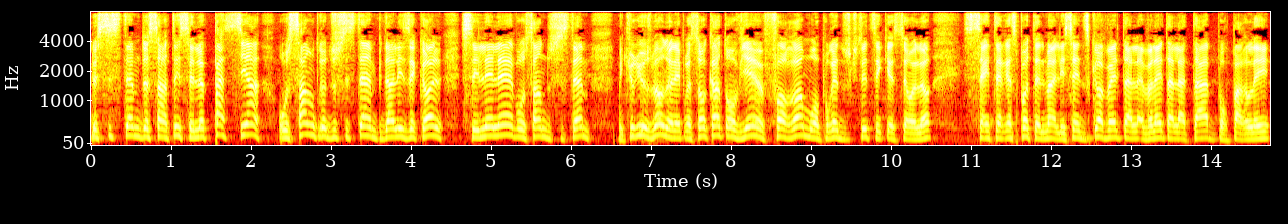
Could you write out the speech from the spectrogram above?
le système de santé c'est le patient au centre du système puis dans les écoles c'est l'élève au centre du système. Mais curieusement on a l'impression quand on vient à un forum où on pourrait discuter de ces questions là ça intéresse pas tellement. Les syndicats veulent la, veulent être à la table pour parler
